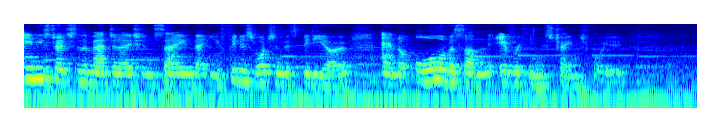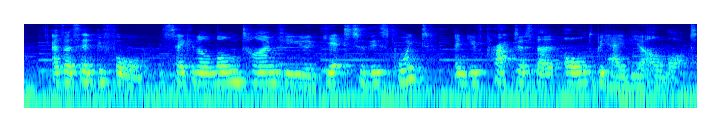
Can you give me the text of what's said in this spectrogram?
any stretch of the imagination saying that you finish watching this video and all of a sudden everything's changed for you. As I said before, it's taken a long time for you to get to this point and you've practiced that old behavior a lot.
